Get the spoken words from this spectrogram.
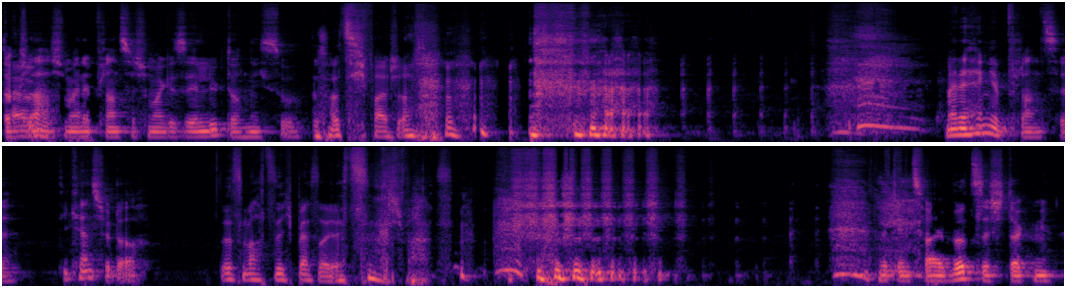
Doch Ähm, klar, hast du meine Pflanze schon mal gesehen, lügt doch nicht so. Das hört sich falsch an. meine Hängepflanze, die kennst du doch. Das macht es nicht besser jetzt. Spaß. Mit den zwei Würzelstöcken.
